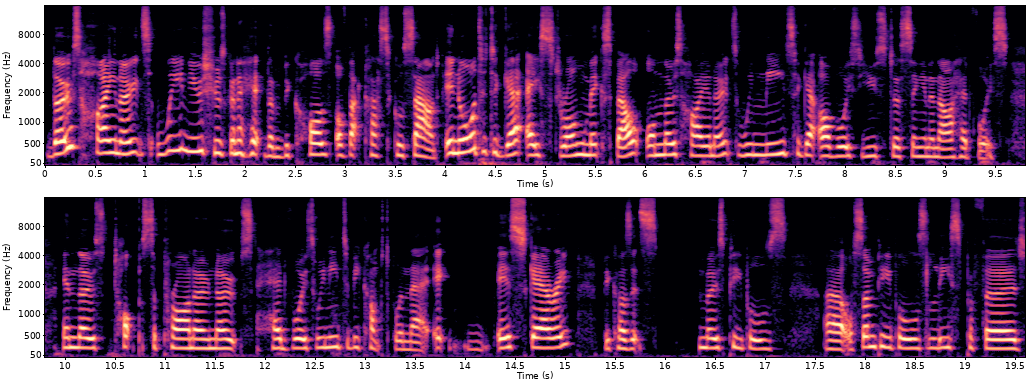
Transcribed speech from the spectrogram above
those high notes, we knew she was gonna hit them because of that classical sound. In order to get a strong mix belt on those higher notes, we need to get our voice used to singing in our head voice. In those top soprano notes, head voice, we need to be comfortable in there. It is scary because it's most people's uh, or some people's least preferred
